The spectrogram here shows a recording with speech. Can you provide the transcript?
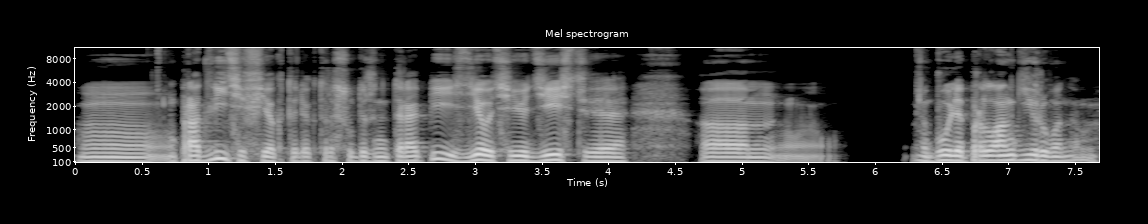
продлить эффект электросудорожной терапии, сделать ее действие более пролонгированным.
